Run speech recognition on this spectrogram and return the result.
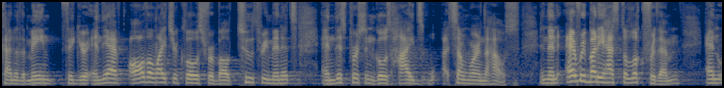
kind of the main figure and they have all the lights are closed for about 2-3 minutes and this person goes hides somewhere in the house. And then everybody has to look for them and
